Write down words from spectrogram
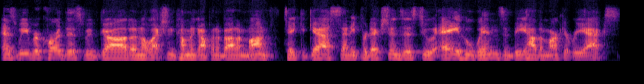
As we record this, we've got an election coming up in about a month. Take a guess. Any predictions as to A, who wins, and B, how the market reacts?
